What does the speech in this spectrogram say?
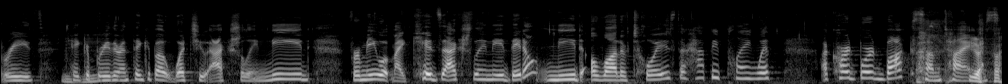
breathe, take mm-hmm. a breather, and think about what you actually need. For me, what my kids actually need, they don't need a lot of toys. They're happy playing with a cardboard box sometimes. yeah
